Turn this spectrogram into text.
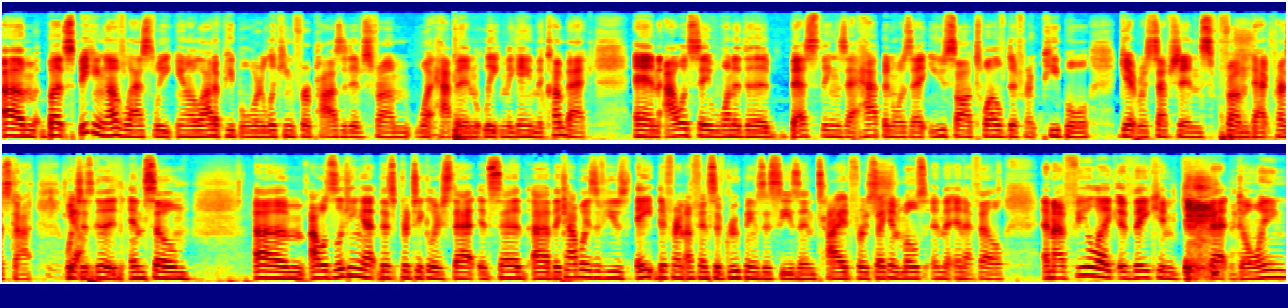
Um, but speaking of last week, you know, a lot of people were looking for positives from what happened late in the game, the comeback. And I would say one of the best things that happened was that you saw 12 different people get receptions from Dak Prescott, which Yeah. is good. And so um, I was looking at this particular stat. It said uh, the Cowboys have used eight different offensive groupings this season, tied for second most in the NFL. And I feel like if they can get that going,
